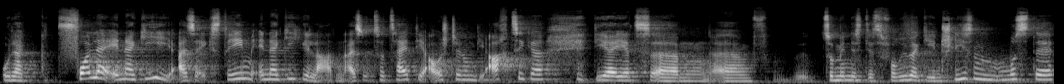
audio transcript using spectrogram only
oder voller Energie, also extrem energiegeladen. Also zurzeit die Ausstellung Die 80er, die ja jetzt ähm, äh, zumindest jetzt vorübergehend schließen musste,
